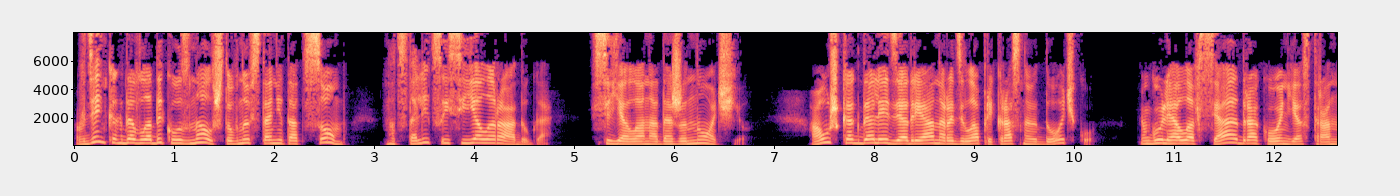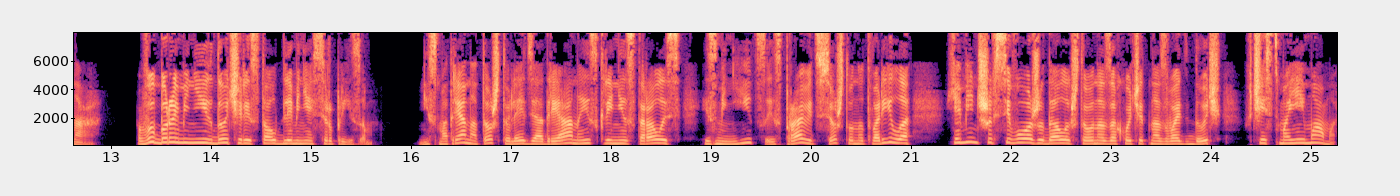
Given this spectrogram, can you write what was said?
В день, когда владыка узнал, что вновь станет отцом, над столицей сияла радуга. Сияла она даже ночью. А уж когда леди Адриана родила прекрасную дочку, гуляла вся драконья страна. Выбор имени их дочери стал для меня сюрпризом. Несмотря на то, что леди Адриана искренне старалась измениться, исправить все, что натворила, я меньше всего ожидала, что она захочет назвать дочь в честь моей мамы.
